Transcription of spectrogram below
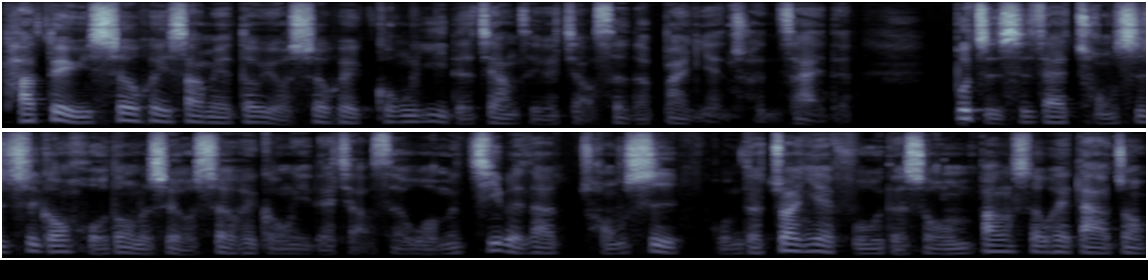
他对于社会上面都有社会公益的这样子一个角色的扮演存在的。不只是在从事志工活动的时候有社会公益的角色，我们基本上从事我们的专业服务的时候，我们帮社会大众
